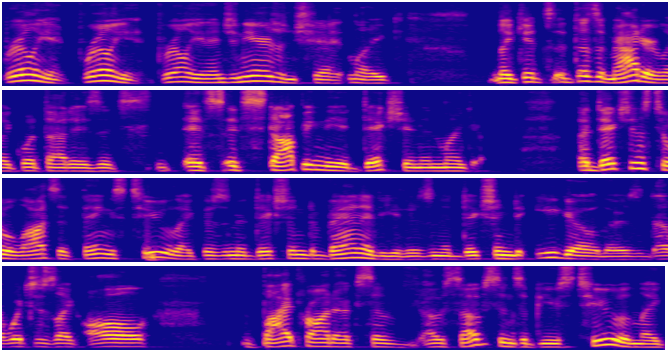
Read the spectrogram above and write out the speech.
brilliant brilliant brilliant engineers and shit like like it's it doesn't matter like what that is it's it's it's stopping the addiction and like addictions to lots of things too like there's an addiction to vanity there's an addiction to ego there's that which is like all byproducts of of substance abuse too and like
